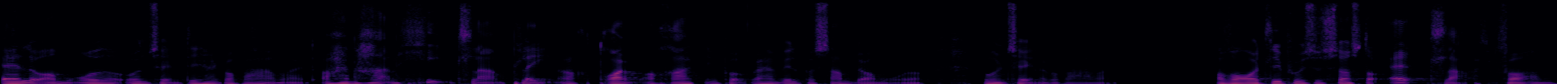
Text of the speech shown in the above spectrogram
alle områder, undtagen det, han går på arbejde. Og han har en helt klar plan og drøm og retning på, hvad han vil på samtlige områder, undtagen at gå på arbejde. Og hvor lige pludselig så står alt klart for ham,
